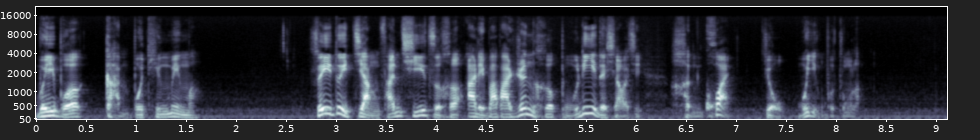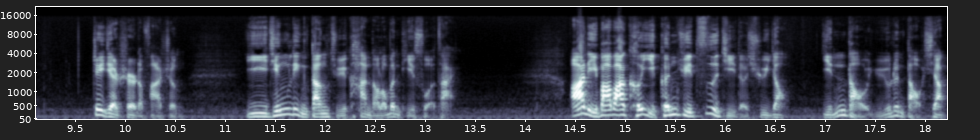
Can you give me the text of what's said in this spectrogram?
微博敢不听命吗？所以对蒋凡妻子和阿里巴巴任何不利的消息，很快就无影无踪了。这件事的发生，已经令当局看到了问题所在。阿里巴巴可以根据自己的需要引导舆论导向，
